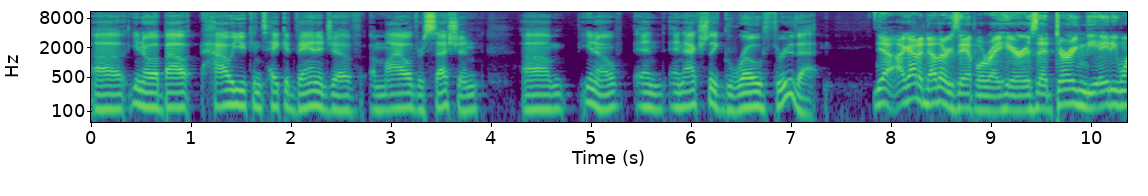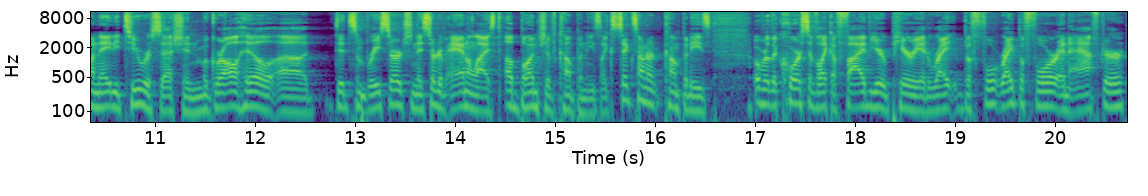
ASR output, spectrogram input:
uh, you know, about how you can take advantage of a mild recession, um, you know, and and actually grow through that. Yeah, I got another example right here. Is that during the 81-82 recession, McGraw Hill uh, did some research and they sort of analyzed a bunch of companies, like 600 companies over the course of like a five year period, right before, right before and after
